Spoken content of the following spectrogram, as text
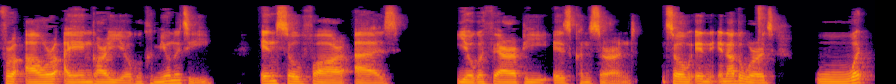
for our Iyengar Yoga community insofar as yoga therapy is concerned. So, in, in other words, what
